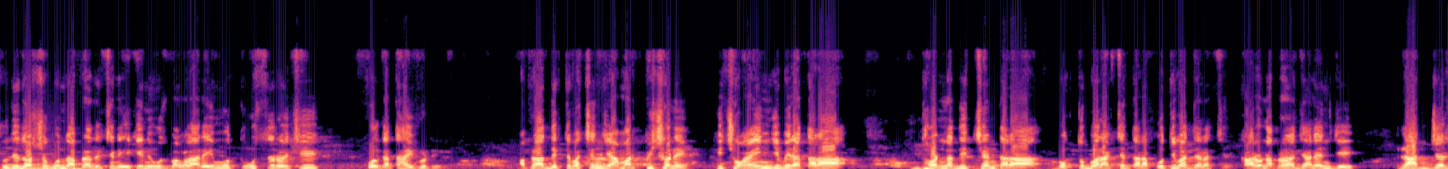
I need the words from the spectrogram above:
শুধু দর্শক বন্ধু, আপনারা দেখছেন একে নিউজ বাংলার এই মুহূর্তে উপস্থিত রয়েছি কলকাতা হাইকোর্টে। আপনারা দেখতে পাচ্ছেন যে আমার পিছনে কিছু আইনজীবীরা তারা ধর্ণা দিচ্ছেন, তারা বক্তব্য রাখছেন, তারা প্রতিবাদ জানাচ্ছেন। কারণ আপনারা জানেন যে রাজ্যের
